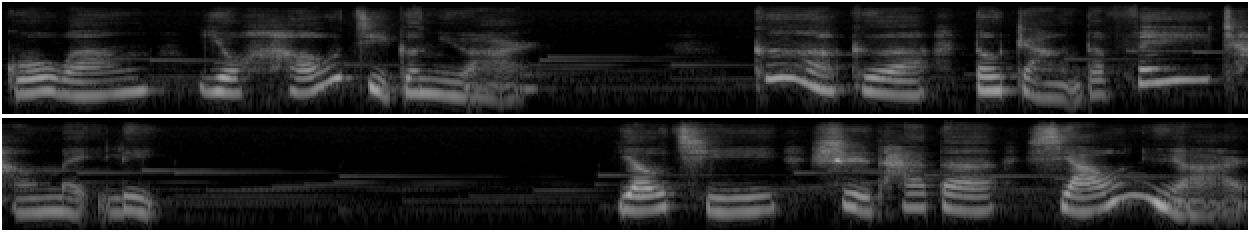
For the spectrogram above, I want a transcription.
国王有好几个女儿。个个都长得非常美丽，尤其是他的小女儿，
